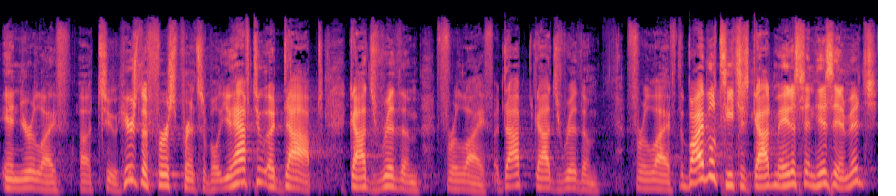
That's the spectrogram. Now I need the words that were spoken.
in your life uh, too. Here's the first principle you have to adopt God's rhythm for life. Adopt God's rhythm for life. The Bible teaches God made us in His image,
